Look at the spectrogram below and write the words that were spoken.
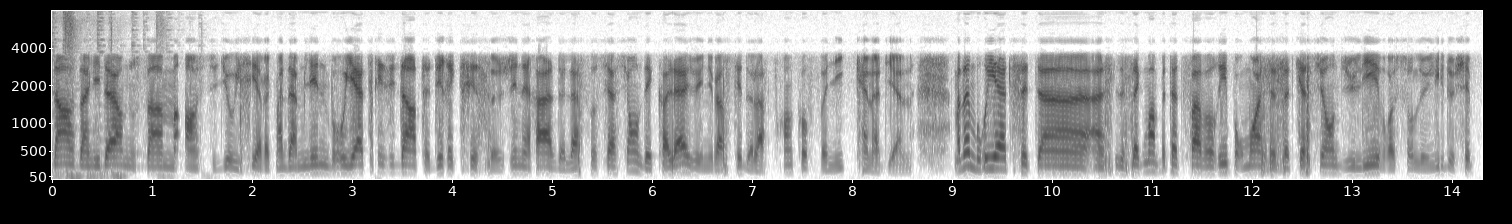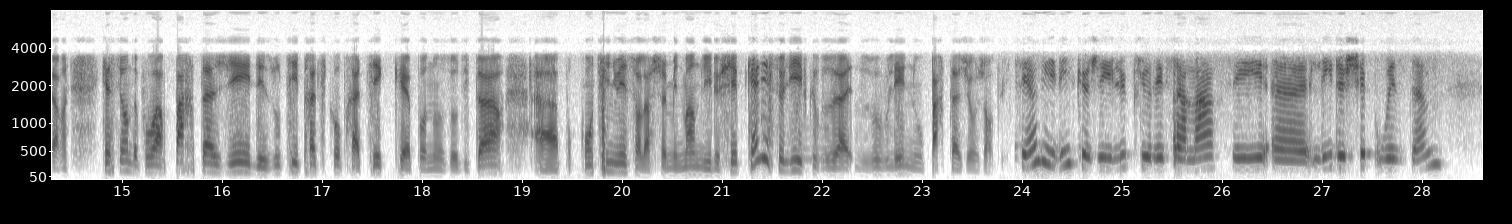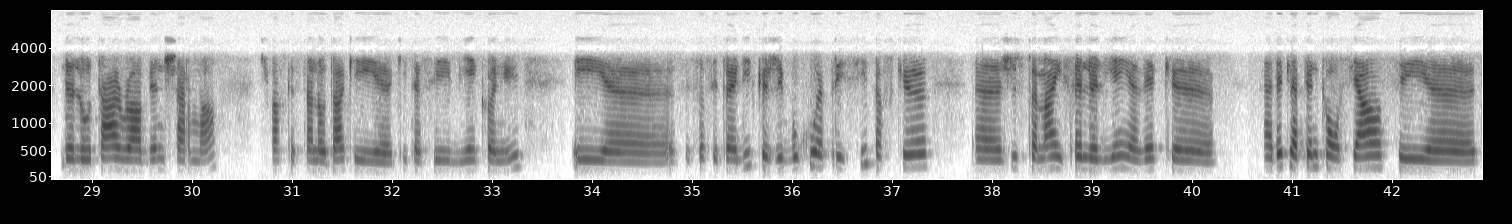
D'un leader, nous sommes en studio ici avec Madame Lynne Brouillette, présidente directrice générale de l'Association des collèges et universités de la francophonie canadienne. Madame Brouillette, c'est un, le segment peut-être favori pour moi, c'est cette question du livre sur le leadership, question de pouvoir partager des outils pratico-pratiques pour nos auditeurs euh, pour continuer sur leur cheminement de leadership. Quel est ce livre que vous, vous voulez nous partager aujourd'hui? C'est un des livres que j'ai lu plus récemment, c'est euh, Leadership Wisdom de l'auteur Robin Sharma. Je pense que c'est un auteur qui est, euh, qui est assez bien connu. Et euh, c'est ça, c'est un livre que j'ai beaucoup apprécié parce que euh, justement, il fait le lien avec euh, avec la pleine conscience et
